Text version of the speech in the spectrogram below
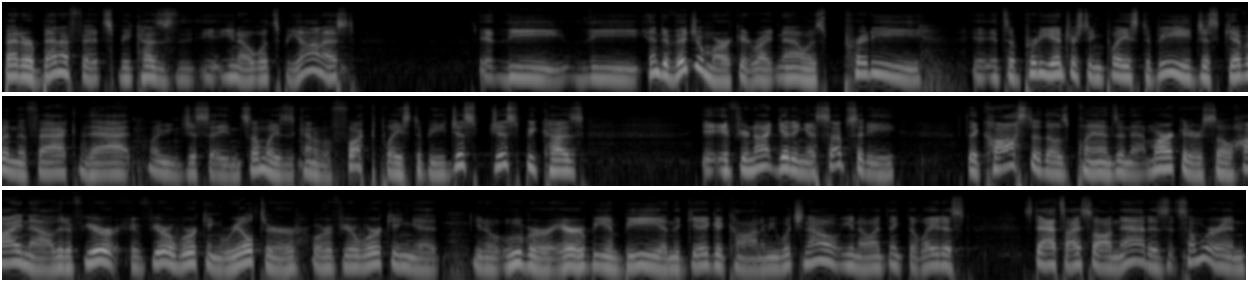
better benefits because you know let's be honest it, the the individual market right now is pretty it's a pretty interesting place to be just given the fact that I mean just say in some ways it's kind of a fucked place to be just just because if you're not getting a subsidy the cost of those plans in that market are so high now that if you're if you're a working realtor or if you're working at you know Uber Airbnb and the gig economy which now you know I think the latest stats I saw on that is that somewhere in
